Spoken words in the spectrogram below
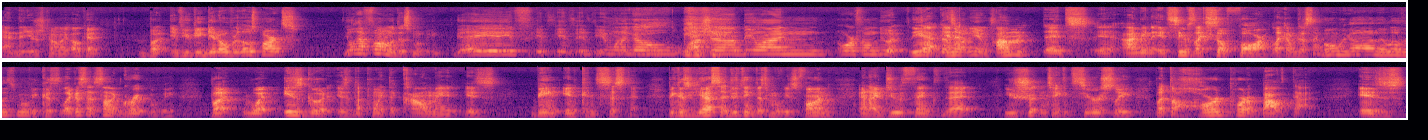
and then you're just kind of like, okay. But if you can get over those parts, you'll have fun with this movie. If, if, if, if you want to go watch a Beeline horror film, do it. Yeah, That's and on you. Um, it's. I mean, it seems like so far. Like I'm just like, oh my god, I love this movie. Because, like I said, it's not a great movie, But what is good is the point that Kyle made is being inconsistent. Because yes, I do think this movie is fun, and I do think that you shouldn't take it seriously. But the hard part about that is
